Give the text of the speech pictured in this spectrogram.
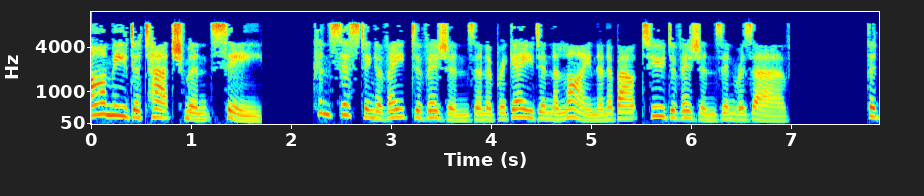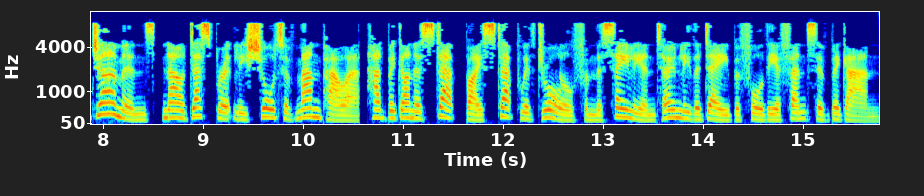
Army Detachment C, consisting of eight divisions and a brigade in the line and about two divisions in reserve. The Germans, now desperately short of manpower, had begun a step-by-step -step withdrawal from the salient only the day before the offensive began.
